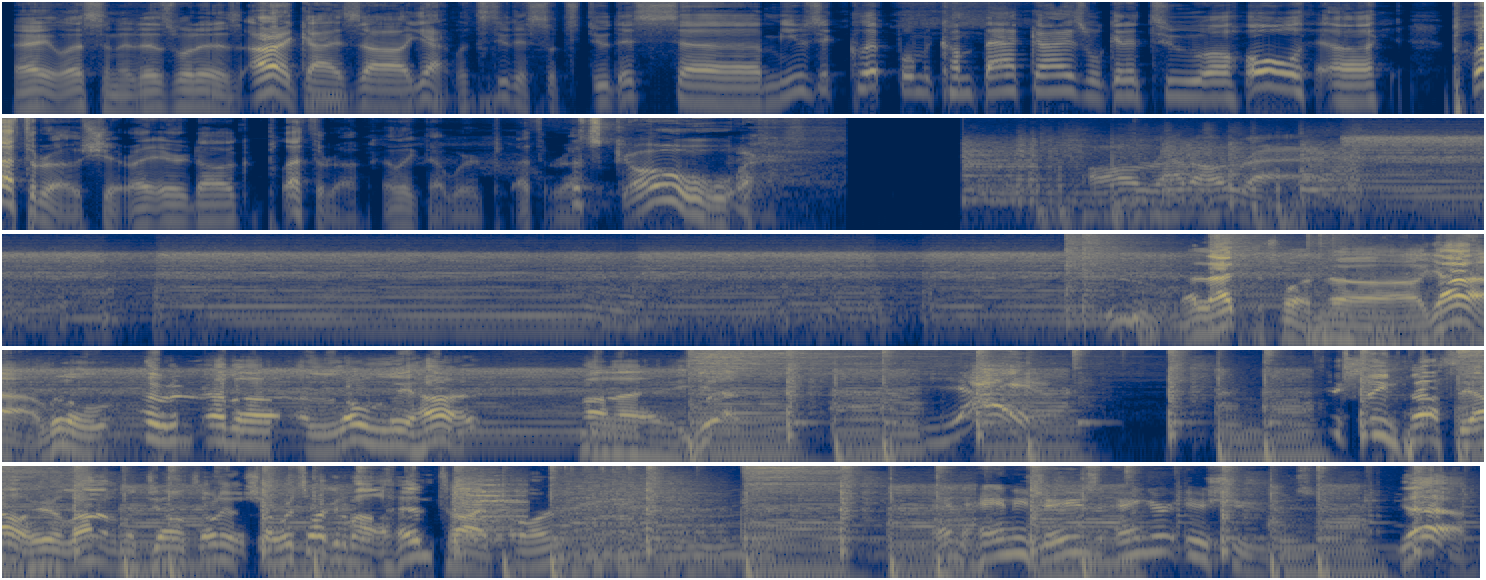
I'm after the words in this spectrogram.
Hey, listen, it is what it is. All right, guys. Uh, yeah, let's do this. Let's do this uh music clip. When we come back, guys, we'll get into a whole uh plethora of shit, right, Air Dog? Plethora. I like that word, plethora. Let's go. All right, all right. I like this one. Uh, yeah, a little of a lonely heart. Uh, yeah. Yeah. 16 past the hour here live on the Joe Antonio Show. We're talking about hentai porn. And Handy J's anger issues. Yeah.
